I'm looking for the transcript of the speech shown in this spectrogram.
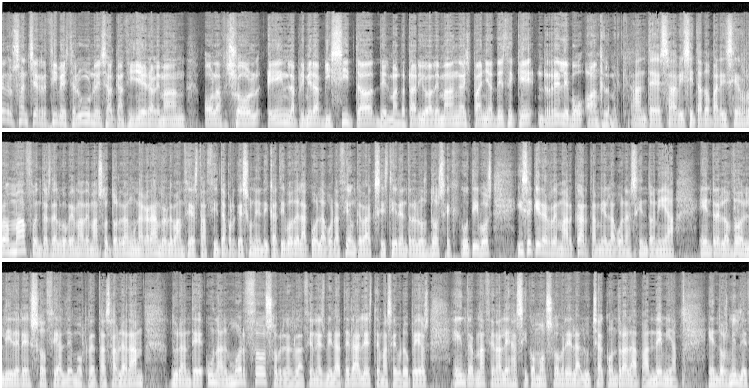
Pedro Sánchez recibe este lunes al canciller alemán Olaf Scholz en la primera visita del mandatario alemán a España desde que relevó a Angela Merkel. Antes ha visitado París y Roma. Fuentes del gobierno además otorgan una gran relevancia a esta cita porque es un indicativo de la colaboración que va a existir entre los dos ejecutivos y se quiere remarcar también la buena sintonía entre los dos líderes socialdemócratas. Hablarán durante un almuerzo sobre relaciones bilaterales, temas europeos e internacionales, así como sobre la lucha contra la pandemia. En 2010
